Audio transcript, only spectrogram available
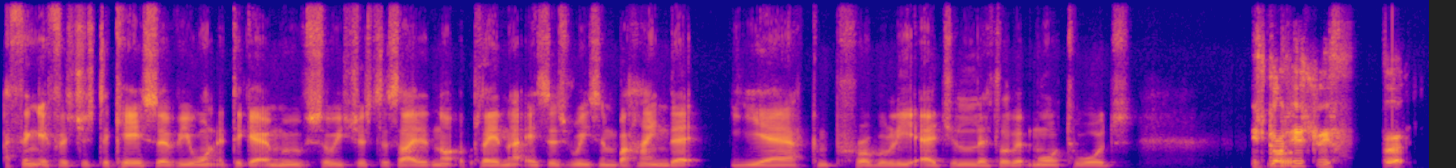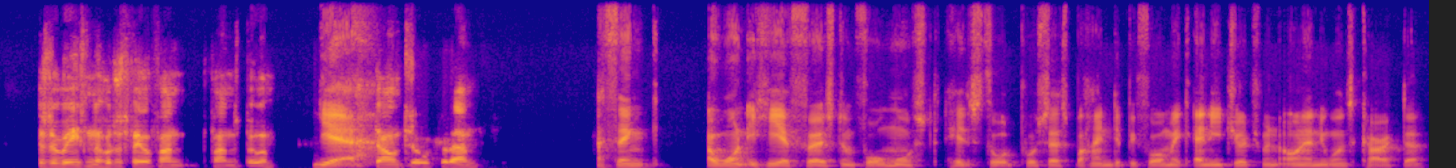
I think if it's just a case of he wanted to get a move, so he's just decided not to play, and that is his reason behind it. Yeah, I can probably edge a little bit more towards. He's got history for it. There's a reason the Huddersfield fan, fans boo him. Yeah. Down to for them. I think I want to hear first and foremost his thought process behind it before I make any judgment on anyone's character.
